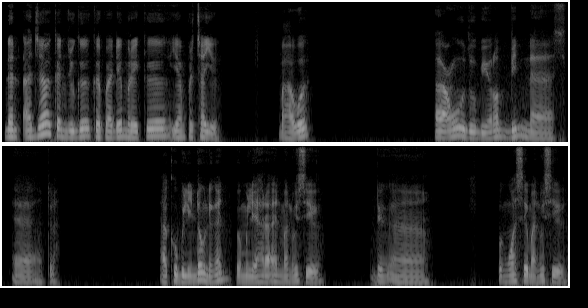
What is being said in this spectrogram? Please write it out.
dan ajarkan juga kepada mereka yang percaya bahawa a'udzu birabbin nas. Eh itulah. Aku berlindung dengan pemeliharaan manusia. Dengan uh, penguasa manusia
